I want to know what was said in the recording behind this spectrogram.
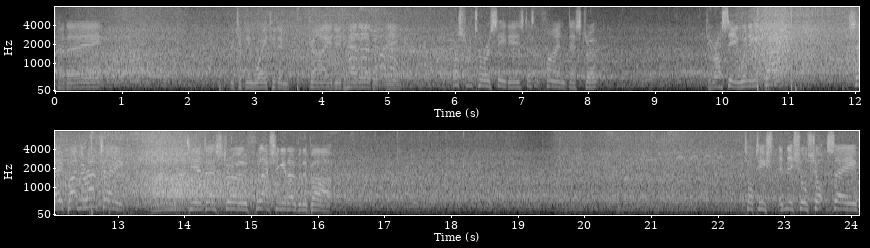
Taddei. Beautifully weighted and guided header, but the cross from Torosidis doesn't find Destro. De Rossi winning it back. Saved by Mirante. And Mattia Destro flashing it over the bar. Totti's initial shot saved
